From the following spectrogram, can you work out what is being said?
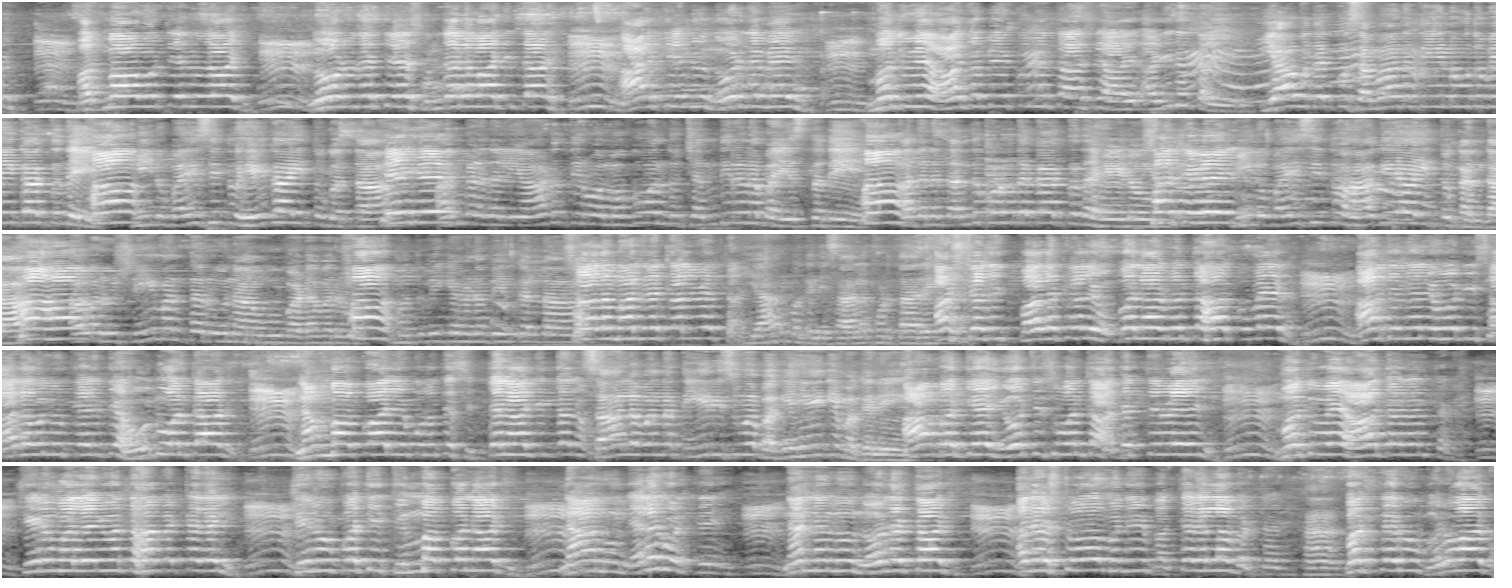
ಓರ್ವಲೆ ಮಗಳು ಪದ್ಮಾವತಿ ಎನ್ನುವುದಾಗಿ ನೋಡುವುದಕ್ಕೆ ಸುಂದರವಾಗಿದ್ದಾಳೆ. ಆಕೆಯನ್ನು ನೋಡಿದ ಮೇಲೆ ಮದುವೆ ಆಗಬೇಕು ಅಂತ ಆಸೆ ಆಗಿದೆ ತಾಯಿ ಯಾವುದಕ್ಕೂ ಸಮಾನತೆ ಎನ್ನುವುದು ಬೇಕಾಗ್ತದೆ. ನೀನು ಬಯಸಿದ್ದು ಹೇಗಾಯಿತು ಗೊತ್ತಾ? ಅಂಗಳದಲ್ಲಿ ಆಡುತ್ತಿರುವ ಮಗುವೊಂದು ಚಂದಿರನ ಬಯಸ್ತದೆ. ಅದನ್ನು ತಂದು ಕೊಡುವುದಕ್ಕಾಗ್ತದ ಹೇಳು ನೀನು ಬಯಸಿದ್ದು ಹಾಗೆ ಆಯಿತು ಕಂದ. ಅವರು ಶ್ರೀಮಂತರು ನಾವು ಬಡವರು. ಮದುವೆಗೆ ಹಣ ಬೇಕಲ್ಲ? ಸಾಲ ಯಾರ ಮಗನೇ ಸಾಲ ಕೊಡ್ತಾರೆ? ಅಷ್ಟದಿ ಪಾಲಕರಲ್ಲಿ ಒಬ್ಬನಾಗುವಂತಹ ಕುಬೇರ್. ಆತನಲ್ಲಿ ಹೋಗಿ ಸಾಲವನ್ನು ಕೇಳಿದ್ದೆ ಹೌದು ಅಂತ ನಮ್ಮ ನಮ್ಮ ಕೊಡುತ್ತೆ ಕುರಿತು ಸಿದ್ಧನಾಗಿದ್ದನು ಸಾಲವನ್ನ ತೀರಿಸುವ ಬಗೆ ಹೇಗೆ ಮಗನೇ? ಆ ಬಗ್ಗೆ ಯೋಚಿಸುವಂತ ಅಗತ್ಯವೇ ಇಲ್ಲ. ಮದುವೆ ಆದ ನಂತರ ತಿರುಮಲ ಎನ್ನುವಂತಹ ಬೆಟ್ಟದಲ್ಲಿ ತಿರುಪತಿ ತಿಮ್ಮಪ್ಪನಾಗಿ ನಾನು ನೆಲೆಗೊಳ್ತೇನೆ. ನನ್ನನ್ನು ನೋಡಕ್ಕಾಗಿ ಅದೆಷ್ಟೋ ಮಂದಿ ಭಕ್ತರೆಲ್ಲ ಬರ್ತಾರೆ. ಭಕ್ತರು ಬರುವಾಗ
